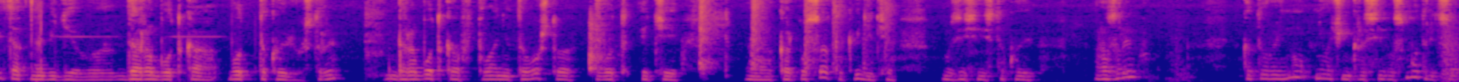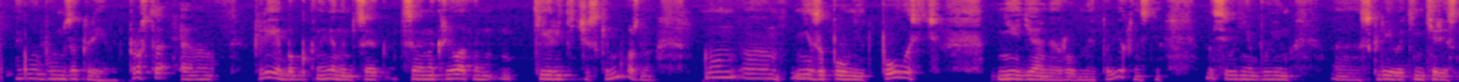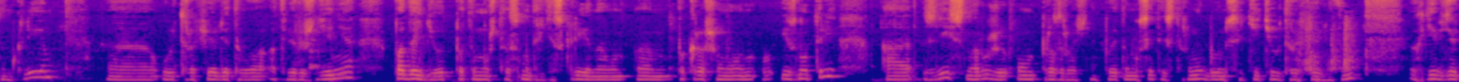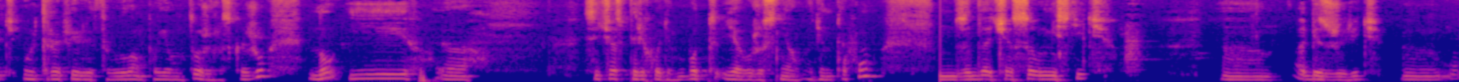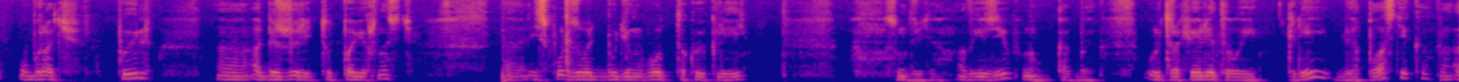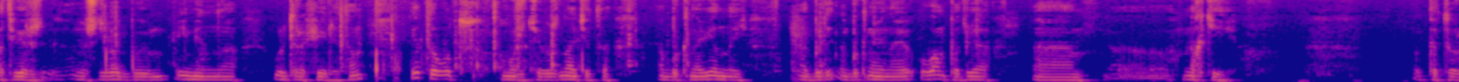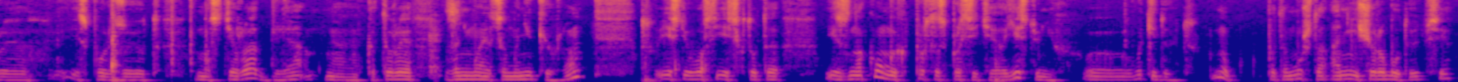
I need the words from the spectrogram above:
Итак, на видео доработка вот такой люстры. Доработка в плане того, что вот эти э, корпуса, как видите, вот здесь есть такой разрыв, который ну, не очень красиво смотрится. Его будем заклеивать. Просто э, клеем обыкновенным цианокрилатным теоретически можно, но он э, не заполнит полость, не идеально ровные поверхности. Мы сегодня будем склеивать интересным клеем э, ультрафиолетового отверждения подойдет, потому что, смотрите, склеено он, эм, покрашен он изнутри, а здесь снаружи он прозрачный, поэтому с этой стороны будем светить ультрафиолетом. Где взять ультрафиолетовую лампу, я вам тоже расскажу. Ну и э, сейчас переходим. Вот я уже снял один плафон. Задача совместить, э, обезжирить убрать пыль, э, обезжирить тут поверхность. Э, использовать будем вот такой клей. Смотрите, адгезив, ну, как бы ультрафиолетовый клей для пластика. Отверждевать будем именно ультрафиолетом. Это вот, можете узнать, это обыкновенный, обыкновенная лампа для э, ногтей которые используют мастера, для, э, которые занимаются маникюром. Если у вас есть кто-то из знакомых, просто спросите, а есть у них? Э, выкидывают. Ну, потому что они еще работают все.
